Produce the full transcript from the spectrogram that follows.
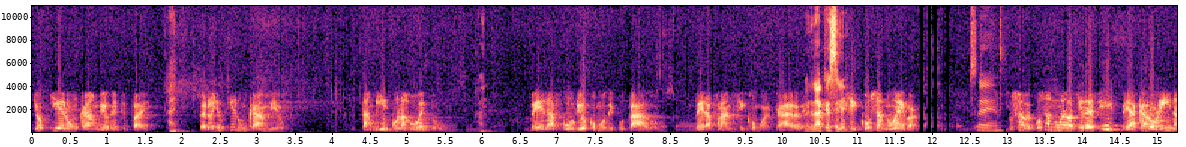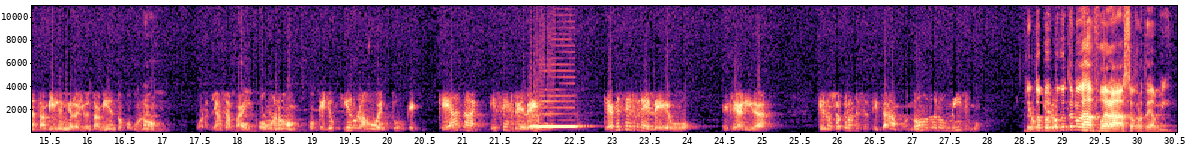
yo quiero un cambio en este país, Ay, pero yo quiero un cambio también con la juventud. Ver a Fulvio como diputado, ver a Francis como alcalde. ¿Verdad que sí? Es decir, cosas nuevas. Sí. Tú sabes, cosas nuevas quiere decir, ve a Carolina también en el ayuntamiento, ¿cómo no? Por Alianza País, ¿cómo no? Porque yo quiero la juventud que, que haga ese relevo, que haga ese relevo en realidad que nosotros necesitamos, no de lo mismo. Doctor, quiero- ¿por qué usted no deja fuera a Sócrates y a mí?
